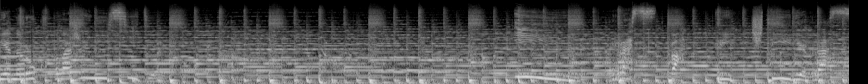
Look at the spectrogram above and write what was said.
Смена рук в положении сидя. И раз, два, три, четыре, раз.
